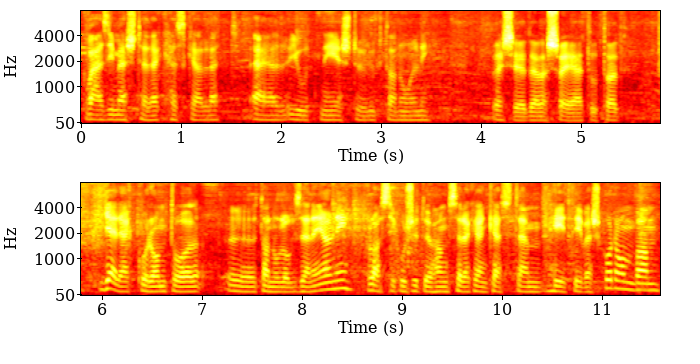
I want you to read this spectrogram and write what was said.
kvázi mesterekhez kellett eljutni és tőlük tanulni. Meséld el a saját utad. Gyerekkoromtól ö, tanulok zenélni, klasszikus ütőhangszereken kezdtem 7 éves koromban,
